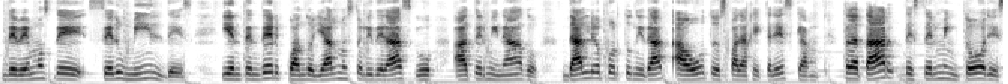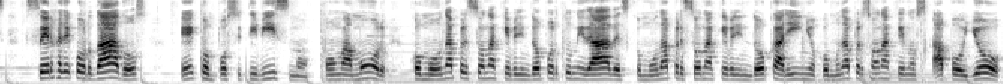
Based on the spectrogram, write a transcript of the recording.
debemos de ser humildes y entender cuando ya nuestro liderazgo ha terminado, darle oportunidad a otros para que crezcan, tratar de ser mentores, ser recordados eh, con positivismo, con amor, como una persona que brindó oportunidades, como una persona que brindó cariño, como una persona que nos apoyó,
